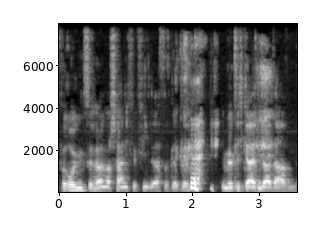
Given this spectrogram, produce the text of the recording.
beruhigend zu hören, wahrscheinlich für viele, dass das wirklich die Möglichkeiten da da sind.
